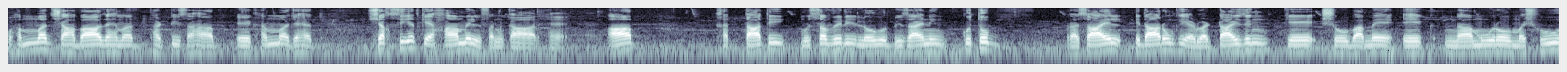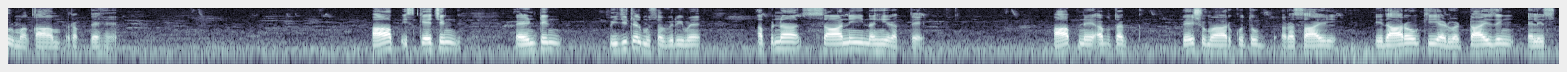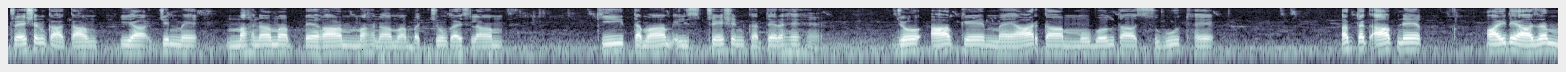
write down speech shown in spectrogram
मोहम्मद शाहबाज अहमद भट्टी साहब एक हम जहद शख्सियत के हामिल फ़नकार हैं। आप ख़त्ताती मुसवरी लोगो डिज़ाइनिंग, कुतुब, रसाइल इदारों की एडवर्टाइजिंग के शोबा में एक नामूर मशहूर मकाम रखते हैं। आप स्केचिंग पेंटिंग डिजिटल मुसवरी में अपना सानी नहीं रखते। आपने अब तक बेशुमार कुतुब, रसाइल, इदारों की एडवर्टाइजिंग एलिस्ट्रेशन का काम किया, जिनमें महनामा पैगाम, महनामा बच्चों का इस्लाम की तमाम एलिस्ट्रेशन करते रहे हैं। जो आपके मैार का मुबोलता सबूत है। अब तक आपने कायद अज़म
